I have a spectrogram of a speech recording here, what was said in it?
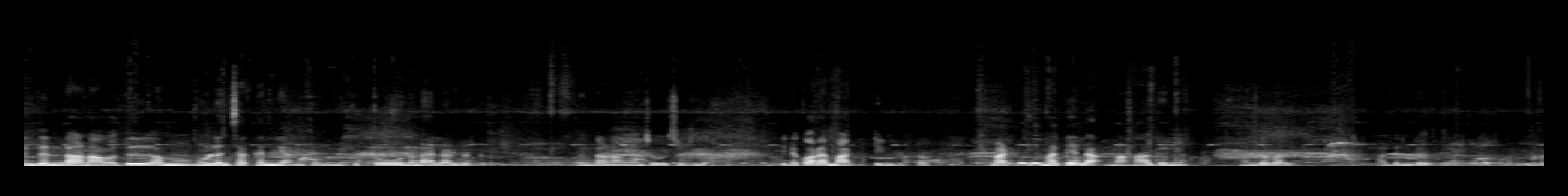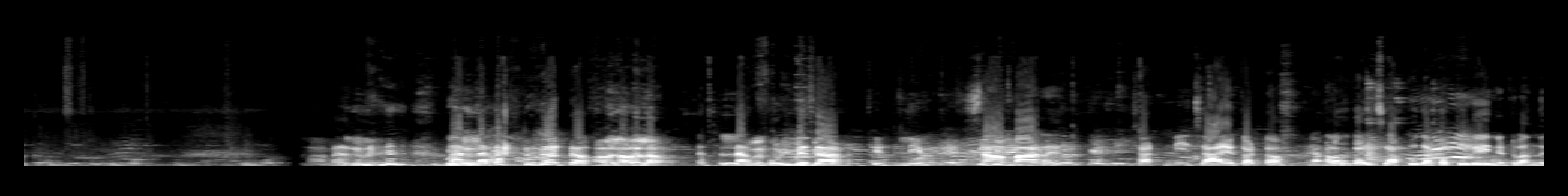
ഇതെന്താണാവോ? അത് ആ മുള്ളൻ ചക്കന്റെയാണ് തോന്നുന്നു. എനിക്ക് തോന്നുന്ന നില ഉണ്ട് കേട്ടോ എന്താണോ ഞാൻ ചോദിച്ചിട്ടില്ല. പിന്നെ കുറേ മട്ടി ഉണ്ട് കേട്ടോ മട്ടി മട്ടിയല്ല മഹാഗണിയോ എന്താ പറയും. അതുണ്ട്. ഇവിടെ നല്ല തട്ട് കേട്ടോ. അതല്ല അതല്ല. അല്ല ഫുഡ് ഇതാ. ഇഡ്ഡലിയും സാമ്പാറ് ചട്നി ചായ കേട്ടോ. ഞങ്ങളൊക്കെ കഴിച്ച് അപ്പുതപ്പ പുളി കഴിഞ്ഞിട്ട് വന്ന്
